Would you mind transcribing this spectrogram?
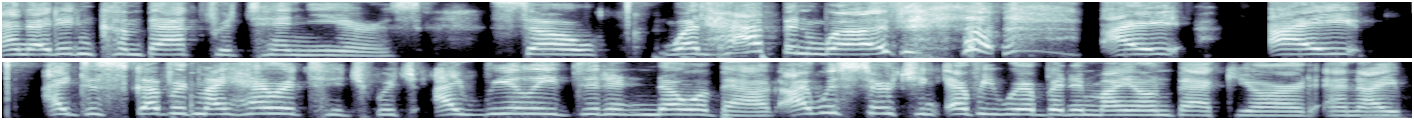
and I didn't come back for 10 years. So what happened was I, I, I discovered my heritage, which I really didn't know about. I was searching everywhere but in my own backyard. And I, mm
